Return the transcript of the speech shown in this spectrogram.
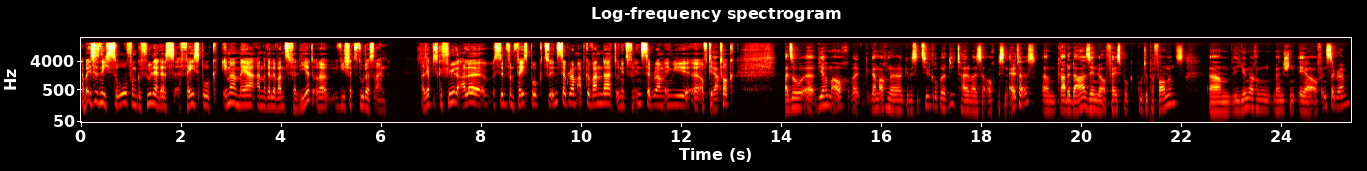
Aber ist es nicht so vom Gefühl her, dass Facebook immer mehr an Relevanz verliert oder wie schätzt du das ein? Also ich habe das Gefühl, alle sind von Facebook zu Instagram abgewandert und jetzt von Instagram irgendwie äh, auf TikTok. Ja. Also äh, wir haben auch, weil wir haben auch eine gewisse Zielgruppe, die teilweise auch bisschen älter ist. Ähm, Gerade da sehen wir auf Facebook gute Performance. Ähm, die jüngeren Menschen eher auf Instagram.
